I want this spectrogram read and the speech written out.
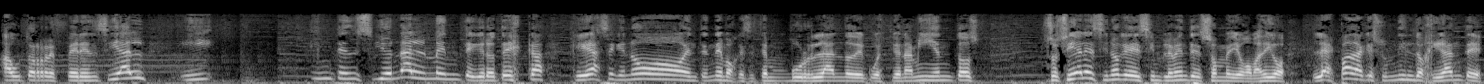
autorreferencial y intencionalmente grotesca que hace que no entendemos que se estén burlando de cuestionamientos sociales, sino que simplemente son medio gomas. Digo, la espada que es un dildo gigante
